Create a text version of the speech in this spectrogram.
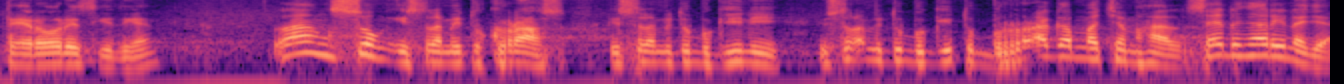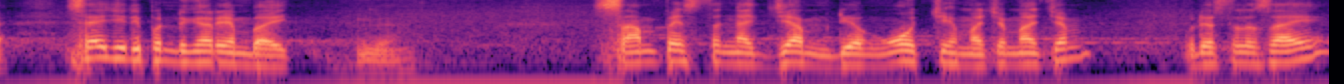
teroris gitu kan? Langsung Islam itu keras, Islam itu begini, Islam itu begitu, beragam macam hal. Saya dengarin aja, saya jadi pendengar yang baik. Sampai setengah jam dia ngoceh macam-macam, udah selesai,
